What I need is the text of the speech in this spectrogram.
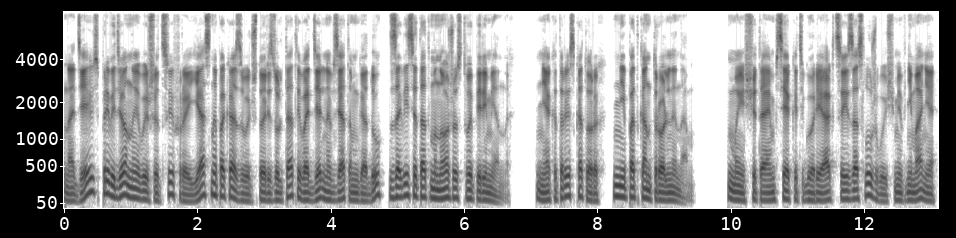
Надеюсь, приведенные выше цифры ясно показывают, что результаты в отдельно взятом году зависят от множества переменных, некоторые из которых не подконтрольны нам. Мы считаем все категории акций заслуживающими внимания,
